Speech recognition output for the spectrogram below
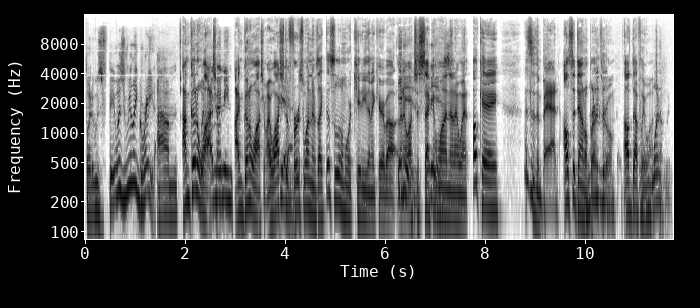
but it was it was really great. Um I'm gonna watch I them. mean- I'm gonna watch them. I watched the first one and I was like, this is a little more kiddie than I care about. And then I watched is, the second one and I went, okay, this isn't bad. I'll sit down and One burn through them. I'll definitely watch one, them.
